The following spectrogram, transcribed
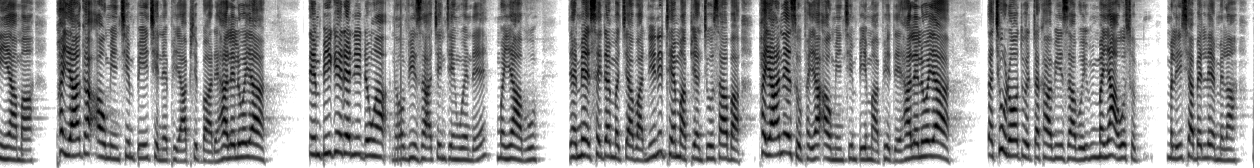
နေရာမှာ ဖခင်ကအောင်မြင်ခြင်းပေးခြင်းနဲ့ဖခင်ဖြစ်ပါတယ်ဟာလေလုယာတင်ပြီးခဲ့တဲ့နေ့တုန်းကနော်ဗီဇာအချင်းချင်းဝင်တယ်မရဘူးဒါပေမဲ့စိတ်ဓာတ်မကြပါနေ့နေ့ထဲမှာပြန်ကြိုးစားပါဖခင်နဲ့ဆိုဖခင်အောင်မြင်ခြင်းပေးမှာဖြစ်တယ်ဟာလေလုယာတချို့တော့သူတခါဗီဇာဘူးမရဘူးဆိုမလေးရှားပဲလက်မလားမ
